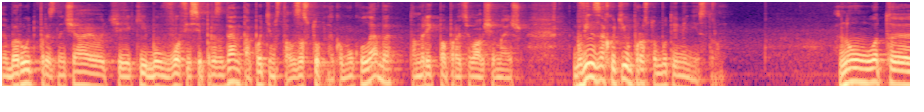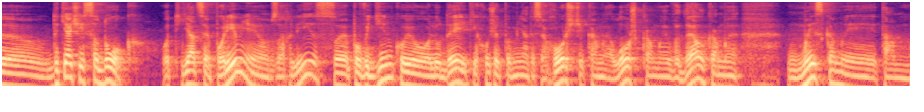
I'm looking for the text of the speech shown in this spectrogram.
е, беруть, призначають, який був в офісі президента, а потім став заступником у Кулеби, там рік попрацював чи менше. Бо він захотів просто бути міністром. Ну, от е, дитячий садок. От я це порівнюю взагалі з поведінкою людей, які хочуть помінятися горщиками, ложками, виделками, мисками, там,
